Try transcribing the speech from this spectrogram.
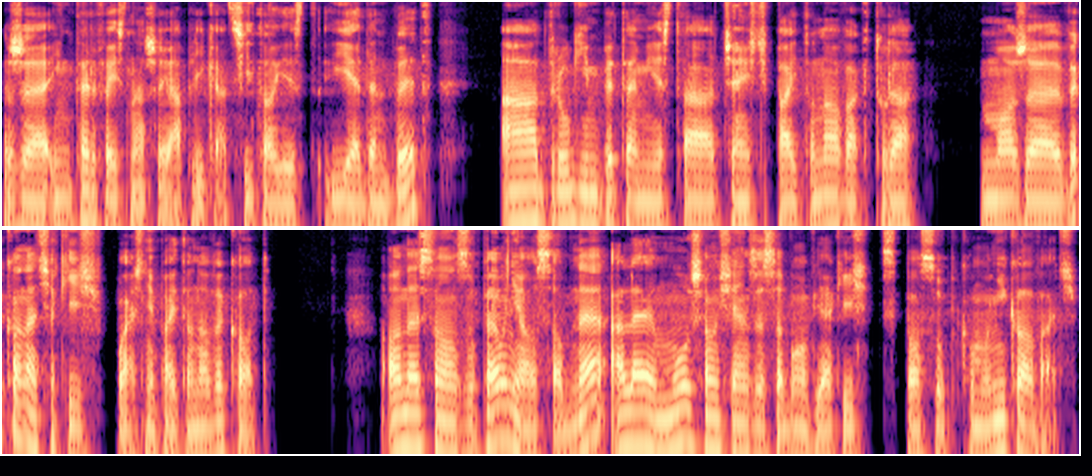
że interfejs naszej aplikacji to jest jeden byt, a drugim bytem jest ta część Pythonowa, która może wykonać jakiś właśnie Pythonowy kod. One są zupełnie osobne, ale muszą się ze sobą w jakiś sposób komunikować.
